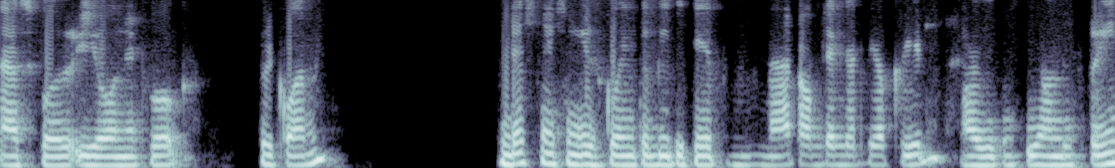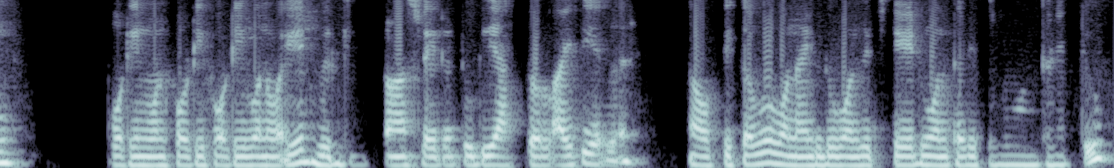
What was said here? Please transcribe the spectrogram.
as per your network requirement. Destination is going to be the NAT object that we have created. As you can see on the screen, 14.140.4108 will be translated to the actual IP address of the server 192.168.137.132.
